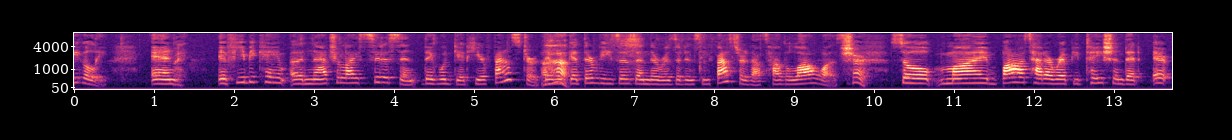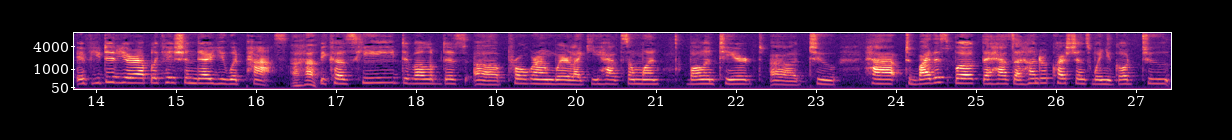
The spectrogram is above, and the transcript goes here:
legally, and Right. if he became a naturalized citizen, they would get here faster. They Uh-huh. would get their visas and their residency faster. That's how the law was. Sure. So my boss had a reputation that if you did your application there, you would pass Uh-huh. because he developed this uh, program where like he had someone volunteered uh, to have to buy this book that has a hundred questions when you go to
